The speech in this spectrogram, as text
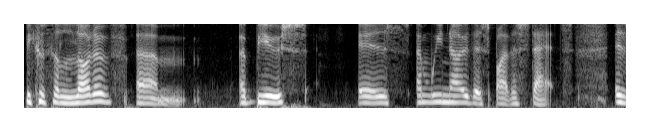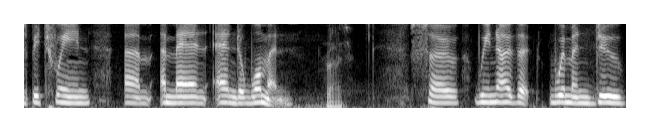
because a lot of um, abuse is, and we know this by the stats, is between um, a man and a woman. Right. So we know that women do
